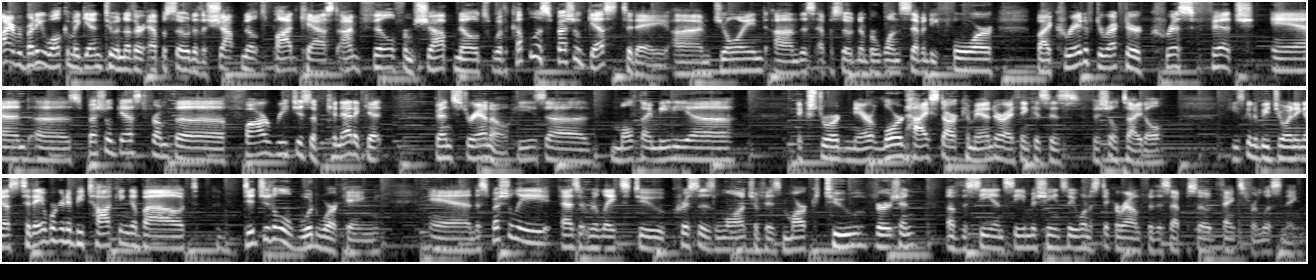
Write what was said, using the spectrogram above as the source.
Hi, everybody. Welcome again to another episode of the Shop Notes podcast. I'm Phil from Shop Notes with a couple of special guests today. I'm joined on this episode number 174 by creative director Chris Fitch and a special guest from the far reaches of Connecticut, Ben Strano. He's a multimedia extraordinaire, Lord High Star Commander, I think is his official title. He's going to be joining us. Today, we're going to be talking about digital woodworking, and especially as it relates to Chris's launch of his Mark II version of the CNC machine. So, you want to stick around for this episode. Thanks for listening.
